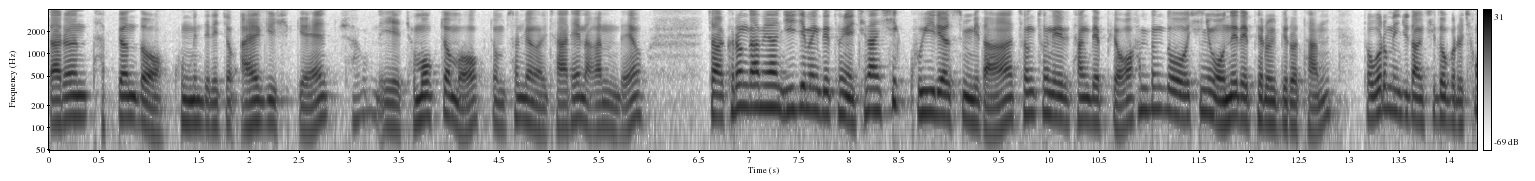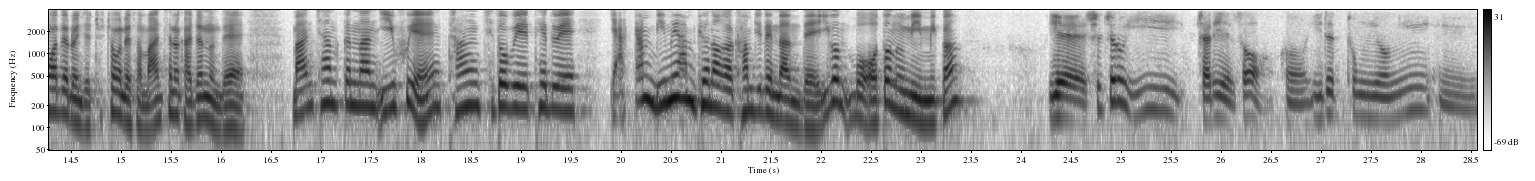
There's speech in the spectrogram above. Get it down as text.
따른 답변도 국민들이 좀 알기 쉽게 조- 예, 조목조목 좀 설명을 잘 해 나갔는데요. 자, 그런가 하면 이재명 대통령이 지난 19일이었습니다. 정청래 당대표, 한병도 신임 원내대표를 비롯한 더불어민주당 지도부를 청와대로 이제 초청을 해서 만찬을 가졌는데 만찬 끝난 이후에 당 지도부의 태도에 약간 미묘한 변화가 감지된다는데 이건 뭐 어떤 의미입니까? 예, 실제로 이 자리에서 어, 이 대통령이 이,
